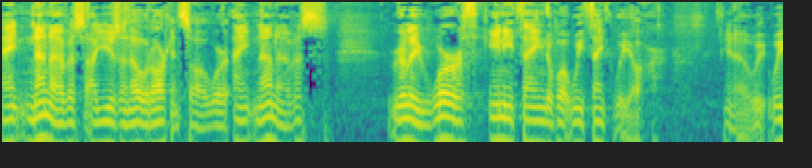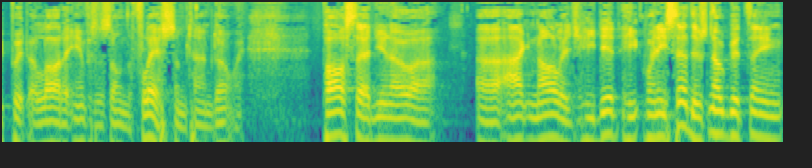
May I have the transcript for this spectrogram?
Ain't none of us, I use an old Arkansas word, ain't none of us really worth anything to what we think we are. You know, we, we put a lot of emphasis on the flesh sometimes, don't we? Paul said, you know, uh, uh, I acknowledge he did. He, when he said, "There's no good thing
